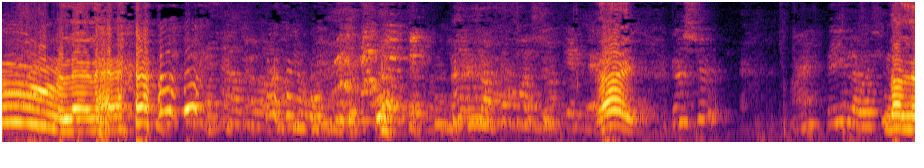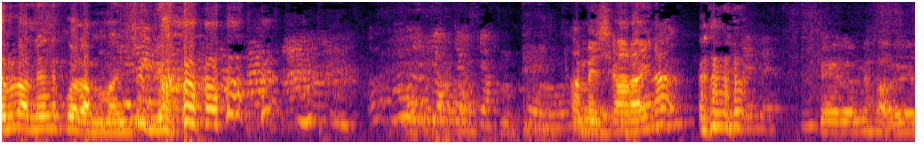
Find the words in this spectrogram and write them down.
Hum, Lelé. Ei! Não lembro, não lembro qual a mãe. A mexer aí. Quero me saber.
